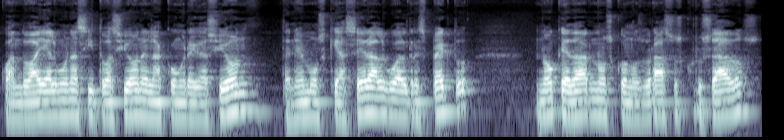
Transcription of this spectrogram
Cuando hay alguna situación en la congregación, tenemos que hacer algo al respecto, no quedarnos con los brazos cruzados,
